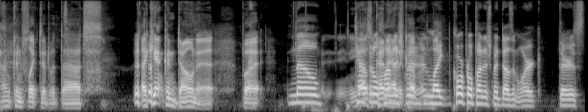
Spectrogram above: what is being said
I'm conflicted with that. I can't condone it, but. No, capital also kinda had it punishment, like corporal punishment, doesn't work. There's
